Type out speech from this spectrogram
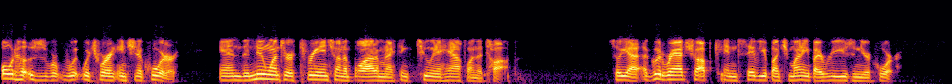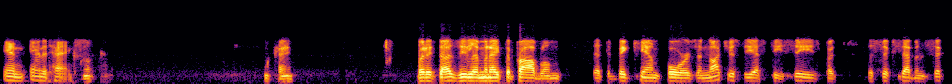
old hoses, which were an inch and a quarter, and the new ones are three inch on the bottom and I think two and a half on the top. So yeah, a good rad shop can save you a bunch of money by reusing your core and and the tanks. Okay. But it does eliminate the problem that the big cam fours, and not just the STCs, but the 676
